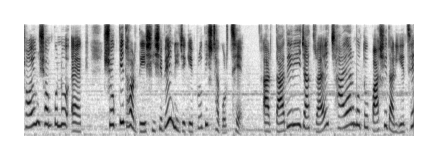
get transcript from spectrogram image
স্বয়ংসম্পন্ন এক শক্তিধর দেশ হিসেবে নিজেকে প্রতিষ্ঠা করছে। আর তাদের এই যাত্রায় ছায়ার মতো পাশে দাঁড়িয়েছে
